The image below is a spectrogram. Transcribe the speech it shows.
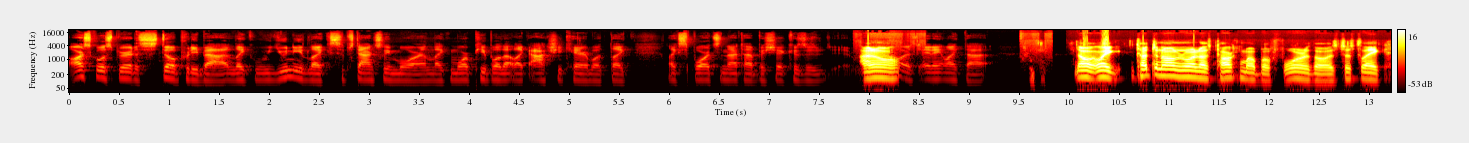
Our school spirit is still pretty bad. Like you need like substantially more and like more people that like actually care about like like sports and that type of shit. Cause it, I don't- now, it's- it ain't like that. No, like touching on what I was talking about before, though, it's just like,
